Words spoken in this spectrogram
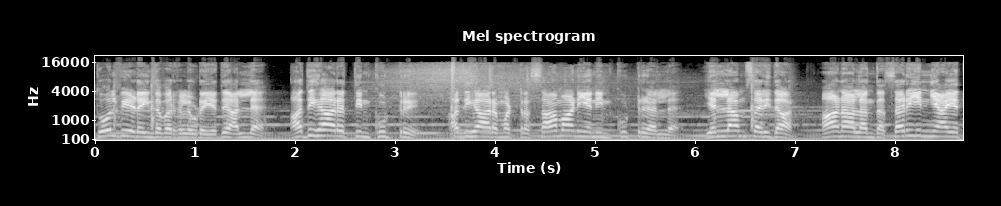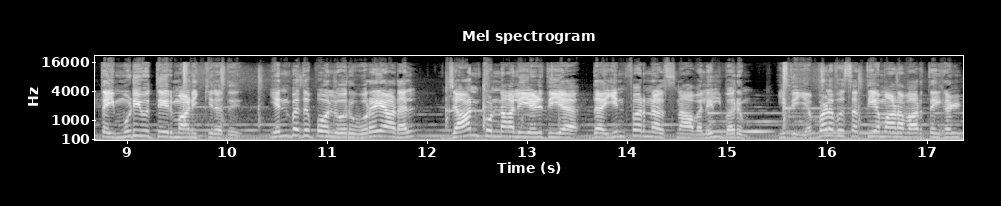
தோல்வியடைந்தவர்களுடையது அல்ல. அதிகாரத்தின் கூற்று. அதிகாரமற்ற சாமானியனின் கூற்று அல்ல. எல்லாம் சரிதான். ஆனால் அந்த சரியின் நியாயத்தை முடிவு தீர்மானிக்கிறது. என்பது போல் ஒரு உரையாடல் ஜான் கொன்னாலி எழுதிய த இன்ஃபர்னல்ஸ் நாவலில் வரும். இது எவ்வளவு சத்தியமான வார்த்தைகள்?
